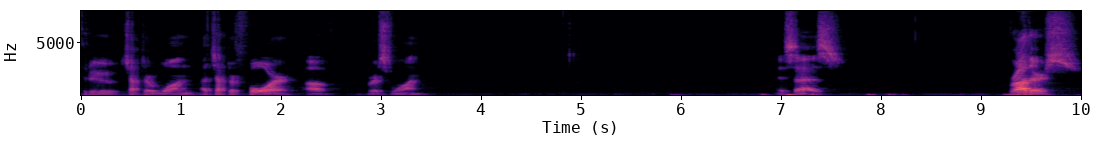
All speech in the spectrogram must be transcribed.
through chapter 1 uh, chapter 4 of verse 1 it says brothers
